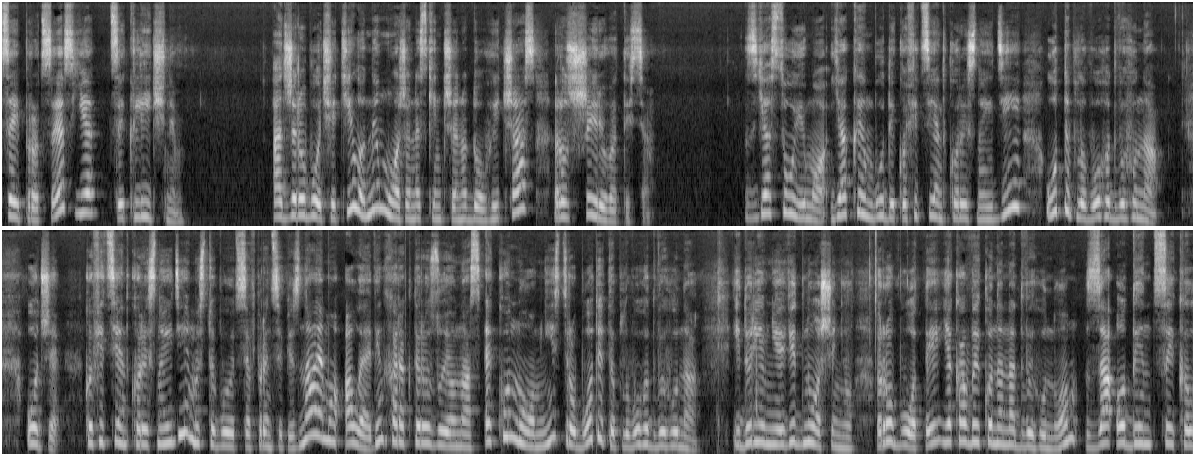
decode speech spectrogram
Цей процес є циклічним. Адже робоче тіло не може нескінченно довгий час розширюватися. З'ясуємо, яким буде коефіцієнт корисної дії у теплового двигуна. Отже, коефіцієнт корисної дії ми з тобою це в принципі знаємо, але він характеризує у нас економність роботи теплового двигуна і дорівнює відношенню роботи, яка виконана двигуном за один цикл,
